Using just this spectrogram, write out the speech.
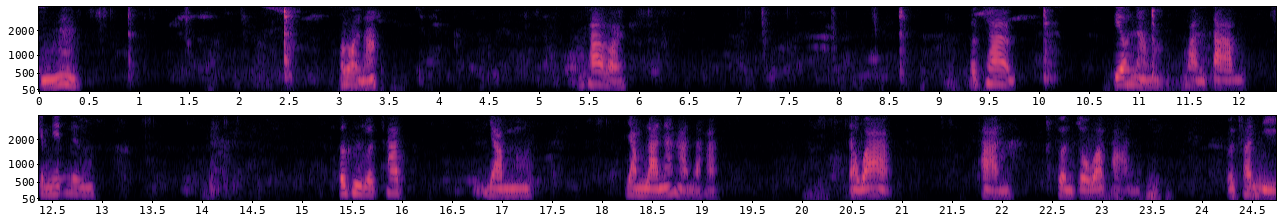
อืม อร่อยนะ รสชาติอร่อย รสชาติเปรี้ยวนำหวานตาม เค็มนิดนึง ก็คือรสชาติยำยำร้านอาหารนะคะ แต่ว่าผ่านส่วนตัวว่าผ่าน รสชาติดี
